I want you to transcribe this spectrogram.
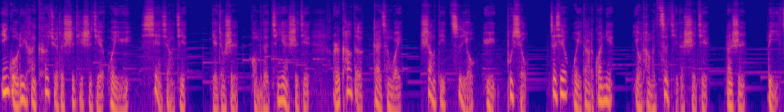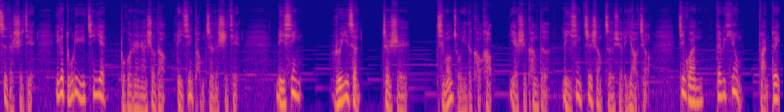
因果律和科学的实体世界位于现象界，也就是我们的经验世界，而康德概称为上帝自由与不朽。这些伟大的观念有他们自己的世界，那是理智的世界，一个独立于经验，不过仍然受到理性统治的世界。理性 （reason） 这是启蒙主义的口号，也是康德理性至上哲学的要角。尽管 David Hume 反对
